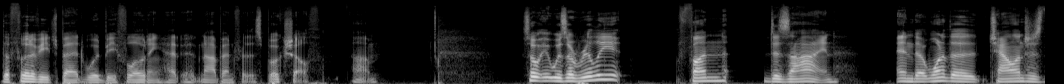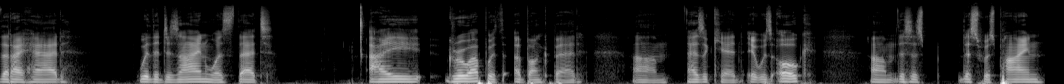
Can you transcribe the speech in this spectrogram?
The foot of each bed would be floating had it not been for this bookshelf. Um, so it was a really fun design. And uh, one of the challenges that I had with the design was that I grew up with a bunk bed um, as a kid. It was oak. Um, this is this was pine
